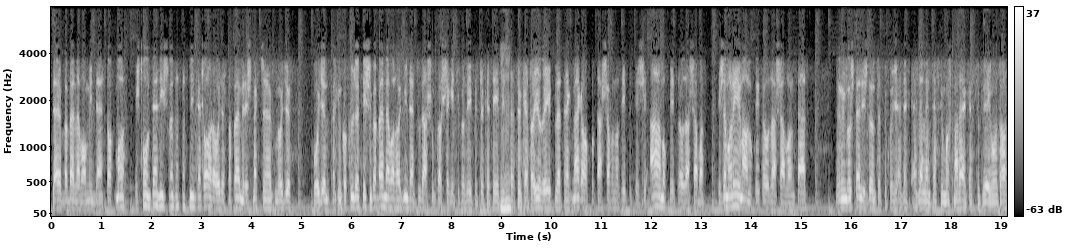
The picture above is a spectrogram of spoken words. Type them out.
de ebben benne van minden szakma, és pont ez is vezetett minket arra, hogy ezt a felmérést megcsináljuk, hogy hogy nekünk a küldetésünkben benne van, hogy minden tudásunkkal segítjük az építőket, építőket a jövő épületnek megalkotásában, az építési álmok létrehozásában, és nem a rémálmok létrehozásában. Tehát mi most el is döntöttük, hogy ezek, ez ellen teszünk, most már elkezdtük régóta,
